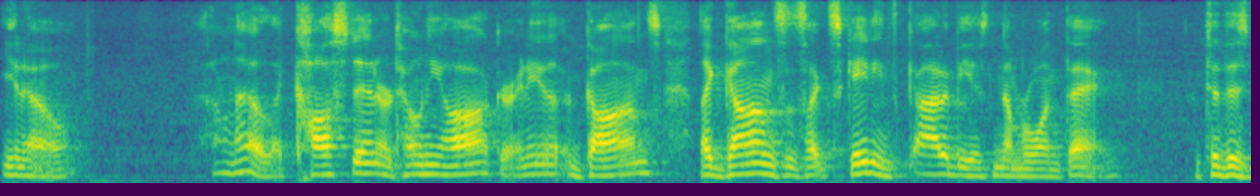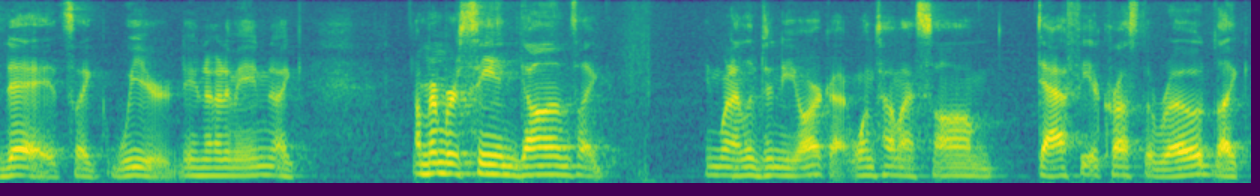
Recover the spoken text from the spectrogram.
you know I don't know, like Koston or Tony Hawk or any of Gonz. Like Gonz is like skating's got to be his number one thing. And to this day, it's like weird. You know what I mean? Like I remember seeing Gonz like when I lived in New York. I, one time I saw him daffy across the road. Like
